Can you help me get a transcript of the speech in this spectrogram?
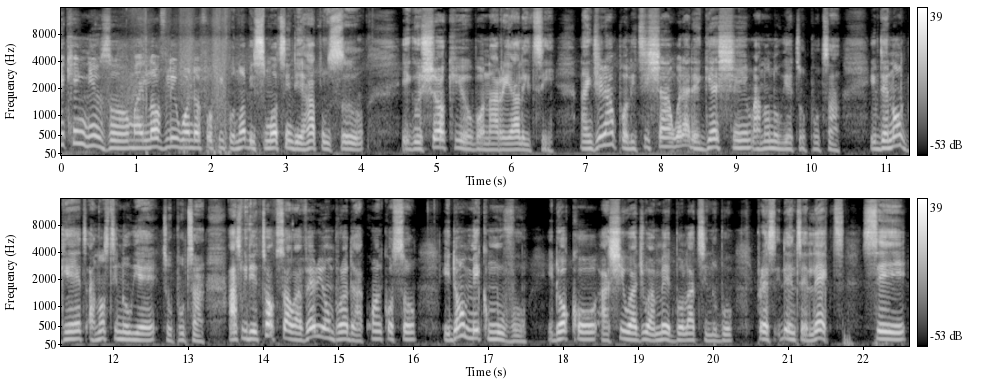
Breaking news, oh, my lovely, wonderful people. Not be small thing they happen, so it go shock you, but na reality. Nigerian politician, whether they get shame, I don't know where to put them. If they not get, I not still know where to put them. As we dey talk, so our very own brother Kwankwaso, he don't make move. Oh. He don't call Ashiwaju Ahmed Bola Tinubu, president-elect, say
